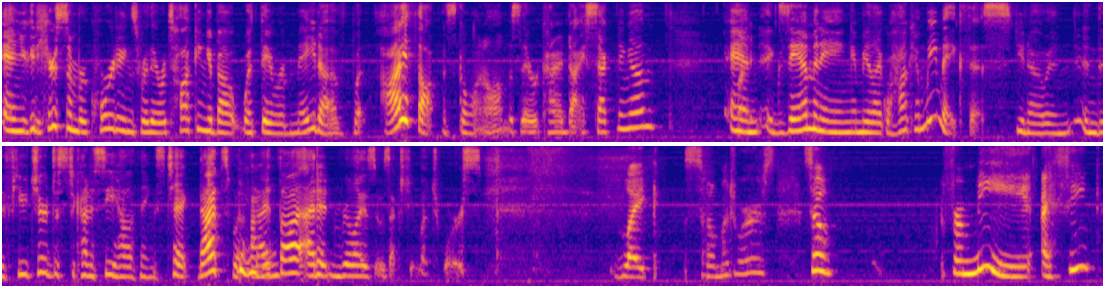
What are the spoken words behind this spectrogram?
and you could hear some recordings where they were talking about what they were made of. What I thought was going on was they were kind of dissecting them and examining and be like, well, how can we make this? You know, in in the future, just to kind of see how things tick. That's what I mm-hmm. thought. I didn't realize it was actually much worse. Like so much worse. So for me, I think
